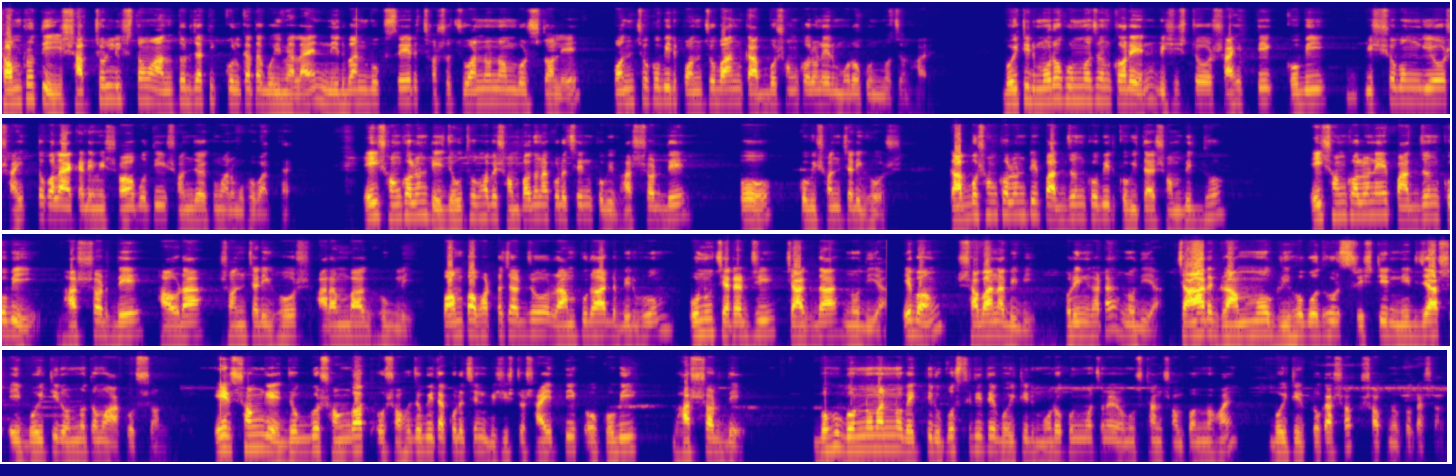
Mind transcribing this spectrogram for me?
সম্প্রতি সাতচল্লিশতম আন্তর্জাতিক কলকাতা বইমেলায় নির্বাণ বুকসের ছশো চুয়ান্ন নম্বর স্টলে পঞ্চকবির পঞ্চবান কাব্য সংকলনের মোড়ক উন্মোচন হয়। বইটির মোড়ক উন্মোচন করেন বিশিষ্ট সাহিত্যিক, কবি, বিশ্ববঙ্গীয় সাহিত্যকলা একাডেমির সভাপতি সঞ্জয় কুমার মুখোপাধ্যায়। এই সংকলনটি যৌথভাবে সম্পাদনা করেছেন কবি ভাস্বর দে ও কবি সঞ্চারী ঘোষ। কাব্য সংকলনটি পাঁচজন কবির কবিতায় সমৃদ্ধ। এই সংকলনে পাঁচজন কবি ভাস্বর দে, হাওড়া, সঞ্চারী ঘোষ, আরামবাগ, হুগলি। পম্পা ভট্টাচার্য, রামপুরহাট, বীরভূম, অনু চ্যাটার্জি, চাকদা, নদিয়া এবং সাবানা বিবি, হরিণঘাটা, নদিয়া। চার গ্রাম্য গৃহবধূর সৃষ্টির নির্যাস এই বইটির অন্যতম আকর্ষণ। এর সঙ্গে যোগ্য সঙ্গত ও সহযোগিতা করেছেন বিশিষ্ট সাহিত্যিক ও কবি ভাস্বর দে। বহু গণ্যমান্য ব্যক্তির উপস্থিতিতে বইটির মোড়ক উন্মোচনের অনুষ্ঠান সম্পন্ন হয়। বইটির প্রকাশক স্বপ্ন প্রকাশন।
